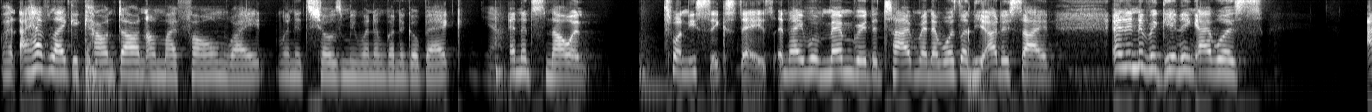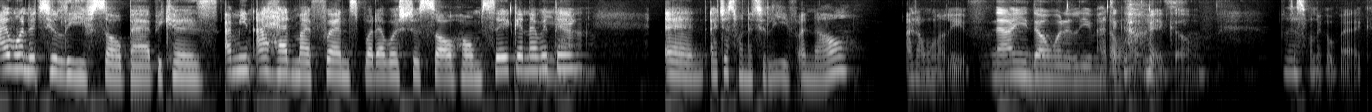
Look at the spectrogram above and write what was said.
But I have like a countdown on my phone, right? When it shows me when I'm gonna go back. Yeah. And it's now in 26 days. And I remember the time when I was on the other side. And in the beginning, I was, I wanted to leave so bad because, I mean, I had my friends, but I was just so homesick and everything. Yeah. And I just wanted to leave. And now I don't want to leave. Now you don't want to leave. I don't leave. back home. I just want to go back.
